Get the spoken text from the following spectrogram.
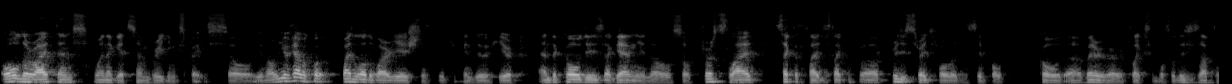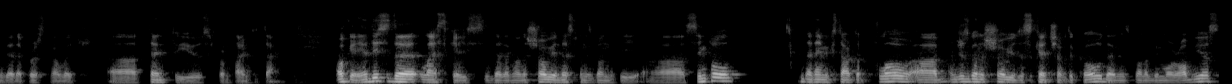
older items when I get some breathing space. So, you know, you have a quite a lot of variations that you can do here. And the code is again, you know, so first slide, second slide is like a pretty straightforward and simple code, uh, very, very flexible. So this is something that I personally uh, tend to use from time to time. Okay, this is the last case that I'm going to show you, and this one is going to be uh, simple. Dynamic startup flow. Uh, I'm just going to show you the sketch of the code, and it's going to be more obvious.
